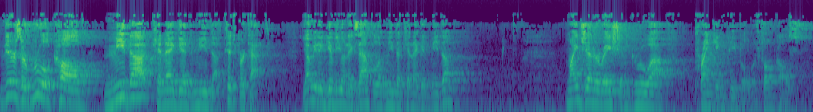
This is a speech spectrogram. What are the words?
There's a rule called Mida Keneged Mida, tit for tat. You want me to give you an example of Mida Keneged Mida? My generation grew up pranking people with phone calls.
